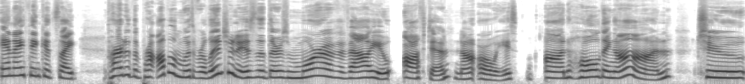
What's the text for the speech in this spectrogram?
And I think it's like part of the problem with religion is that there's more of a value often, not always, on holding on to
